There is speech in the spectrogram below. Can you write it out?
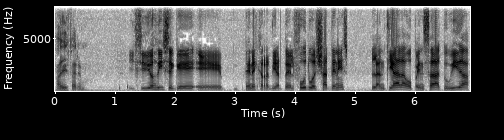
ahí estaremos. Y si Dios dice que eh, tenés que retirarte del fútbol, ¿ya tenés planteada o pensada tu vida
